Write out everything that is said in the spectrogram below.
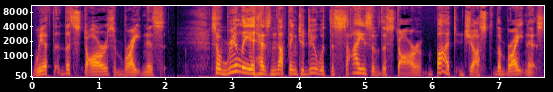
with the star's brightness. So really it has nothing to do with the size of the star, but just the brightness.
